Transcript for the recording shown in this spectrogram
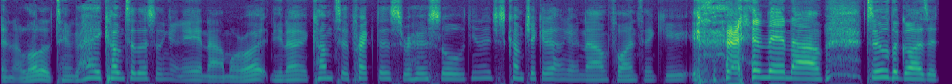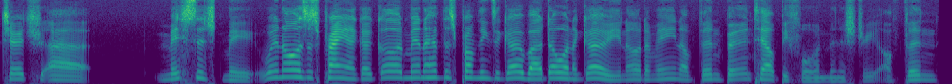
and a lot of the team go, hey, come to this, and go, yeah, nah, I'm all right, you know, come to practice rehearsal, you know, just come check it out, and go, nah, I'm fine, thank you. and then um, two of the guys at church uh, messaged me when I was just praying. I go, God, man, I have this prompting to go, but I don't want to go. You know what I mean? I've been burnt out before in ministry. I've been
